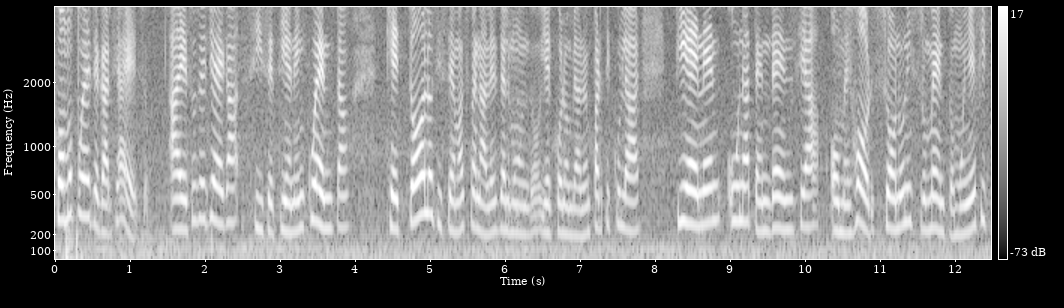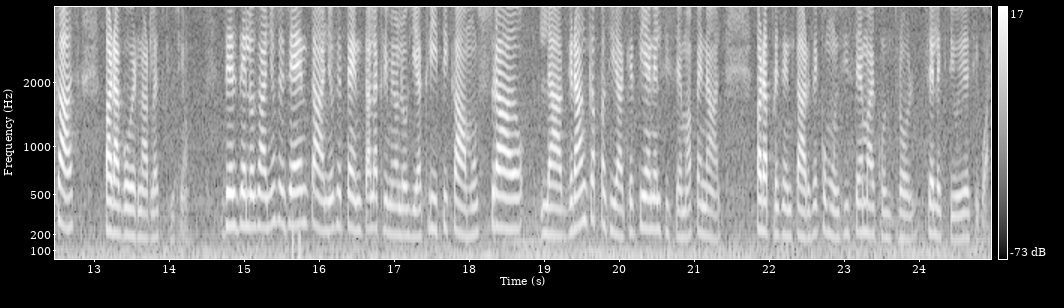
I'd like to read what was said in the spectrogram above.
¿Cómo puede llegarse a eso? A eso se llega si se tiene en cuenta que todos los sistemas penales del mundo, y el colombiano en particular, tienen una tendencia, o mejor, son un instrumento muy eficaz para gobernar la exclusión. Desde los años 60, años 70, la criminología crítica ha mostrado la gran capacidad que tiene el sistema penal para presentarse como un sistema de control selectivo y desigual.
